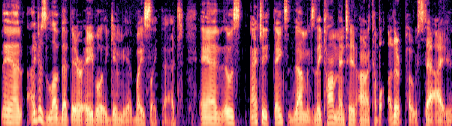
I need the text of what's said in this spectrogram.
Man, I just love that they are able to give me advice like that. And it was actually thanks to them because they commented on a couple other posts that I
